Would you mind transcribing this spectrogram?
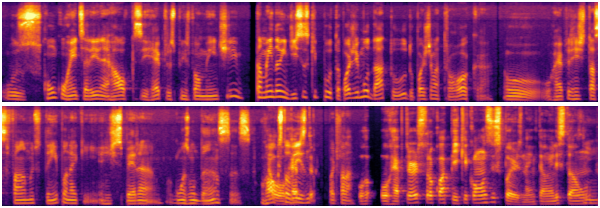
os concorrentes ali, né, Hawks e Raptors principalmente, também dão indícios que, puta, pode mudar tudo, pode ter uma troca. O, o Raptor a gente tá falando há muito tempo, né? Que a gente espera algumas mudanças. O Hawks o talvez. Raptor- Pode falar. O, o Raptors trocou a pique com os Spurs, né? Então eles estão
